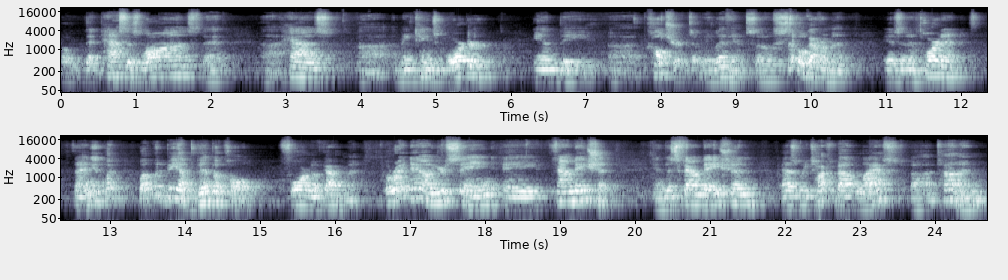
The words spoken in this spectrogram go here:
oh, that passes laws, that uh, has uh, maintains order in the uh, culture that we live in. So civil government is an important thing. And what, what would be a biblical form of government? Well, right now you're seeing a foundation. And this foundation, as we talked about last uh, time,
